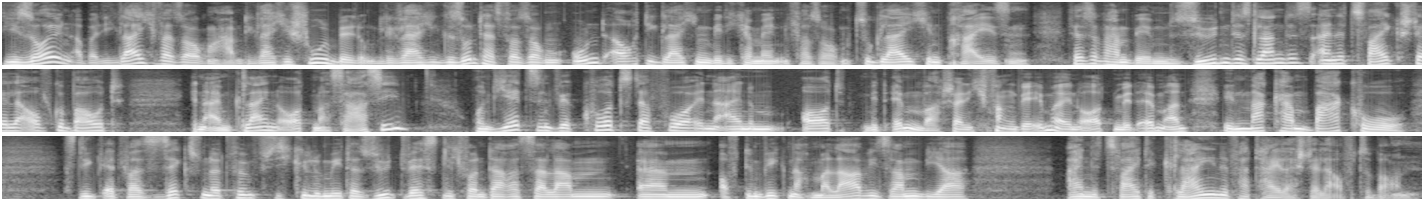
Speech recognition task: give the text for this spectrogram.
Die sollen aber die gleiche Versorgung haben, die gleiche Schulbildung, die gleiche Gesundheitsversorgung und auch die gleichen Medikamentenversorgung zu gleichen Preisen. Deshalb haben wir im Süden des Landes eine Zweigstelle aufgebaut, in einem kleinen Ort Masasi. Und jetzt sind wir kurz davor in einem Ort mit M, wahrscheinlich fangen wir immer in Orten mit M an, in Makambako. Es liegt etwa 650 Kilometer südwestlich von Dar es Salaam ähm, auf dem Weg nach Malawi, Sambia, eine zweite kleine Verteilerstelle aufzubauen.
